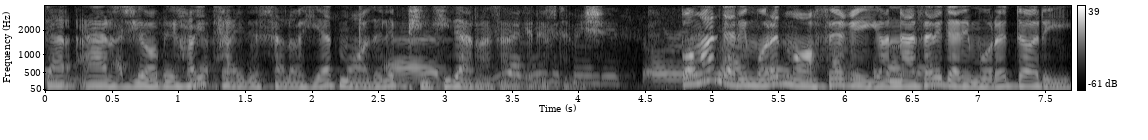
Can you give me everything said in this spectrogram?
در ارزیابی های تایید صلاحیت معادل پیتی در نظر گرفته میشه. با من در این مورد موافقی یا نظری در این مورد داری؟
